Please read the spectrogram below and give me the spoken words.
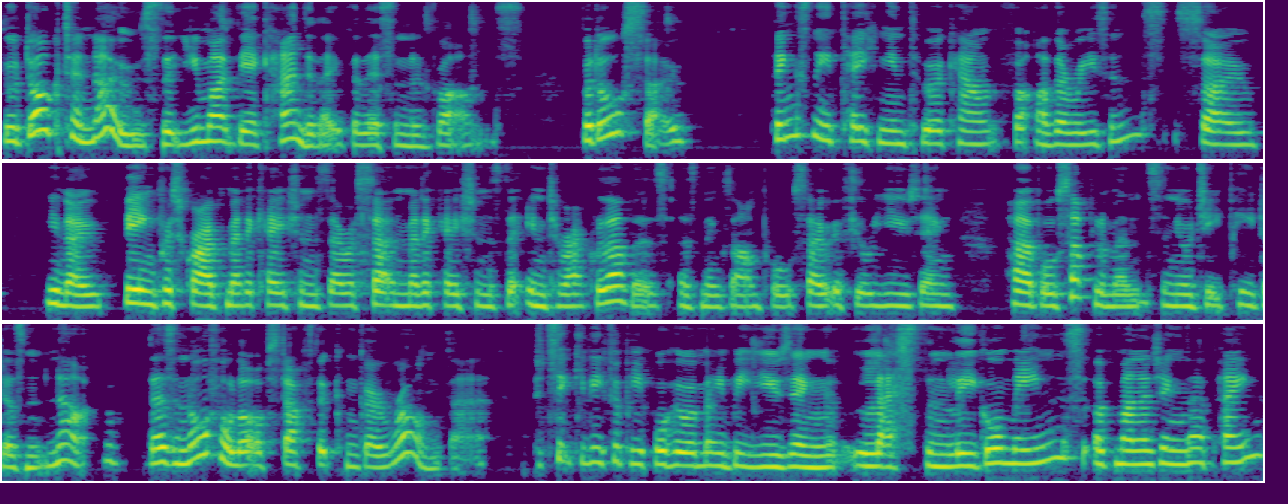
your doctor knows that you might be a candidate for this in advance. But also, things need taking into account for other reasons. So, you know, being prescribed medications, there are certain medications that interact with others, as an example. So, if you're using herbal supplements and your GP doesn't know, there's an awful lot of stuff that can go wrong there. particularly for people who are maybe using less than legal means of managing their pain.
